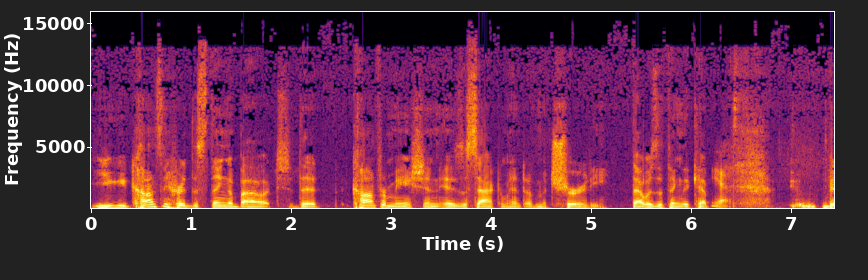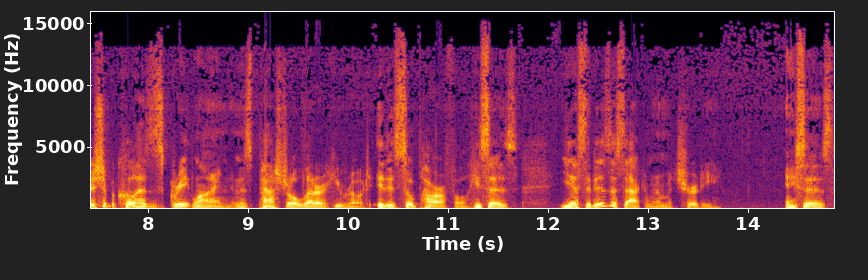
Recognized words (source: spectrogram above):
you, you constantly heard this thing about that confirmation is a sacrament of maturity. That was the thing that kept. Yes. Bishop Aquila has this great line in his pastoral letter he wrote. It is so powerful. He says, Yes, it is a sacrament of maturity. And he says,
